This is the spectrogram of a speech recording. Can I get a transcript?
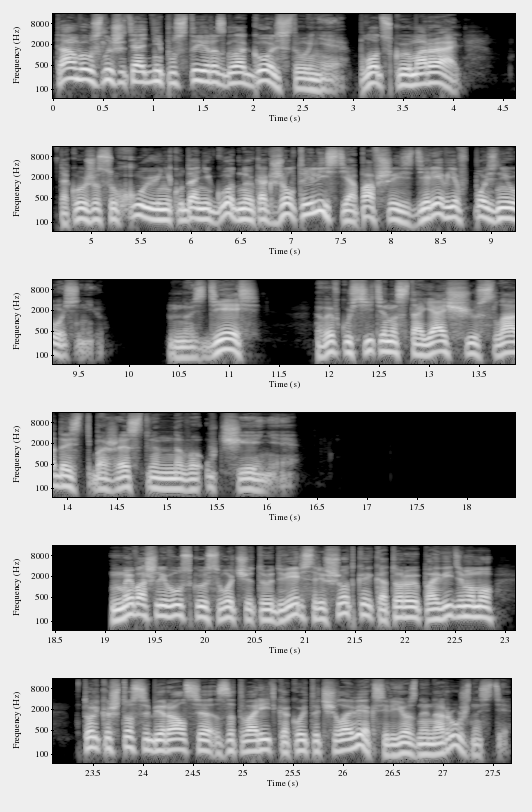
Там вы услышите одни пустые разглагольствования, плотскую мораль, такую же сухую и никуда не годную, как желтые листья, опавшие с деревьев поздней осенью. Но здесь вы вкусите настоящую сладость божественного учения. Мы вошли в узкую сводчатую дверь с решеткой, которую, по-видимому, только что собирался затворить какой-то человек серьезной наружности,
